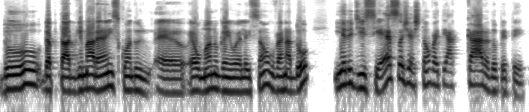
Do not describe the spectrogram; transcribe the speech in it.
do deputado Guimarães, quando é, Elmano ganhou a eleição, o governador, e ele disse: essa gestão vai ter a cara do PT.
